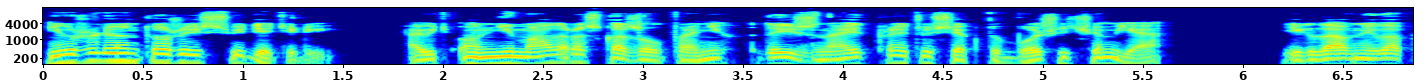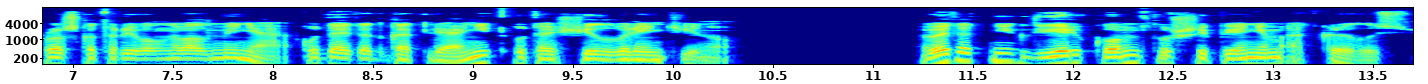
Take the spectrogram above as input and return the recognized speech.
Неужели он тоже из свидетелей? А ведь он немало рассказывал про них, да и знает про эту секту больше, чем я. И главный вопрос, который волновал меня, куда этот гад Леонид утащил Валентину? В этот миг дверь в комнату с шипением открылась.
